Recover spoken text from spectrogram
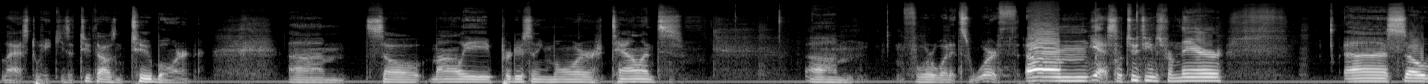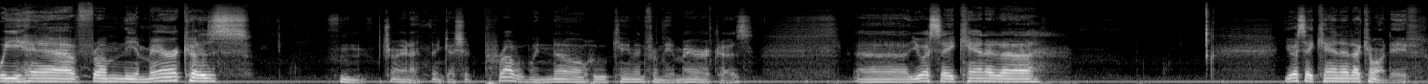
last week. He's a 2002 born. Um, so Mali producing more talent um, for what it's worth. Um, yeah, so two teams from there. Uh, so we have from the Americas. Hmm, trying to think. I should probably know who came in from the Americas. Uh, USA, Canada. USA, Canada. Come on, Dave.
